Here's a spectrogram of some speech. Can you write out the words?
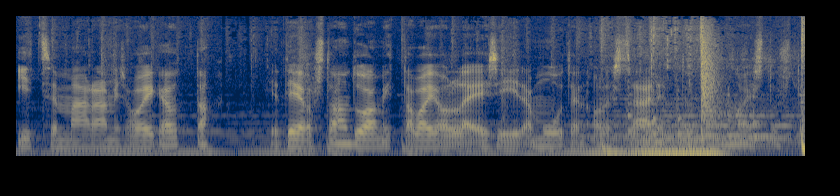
itsemääräämisoikeutta, ja teosta on tuomittava, jolle ei siitä muuten ole säädetty rangaistusta.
